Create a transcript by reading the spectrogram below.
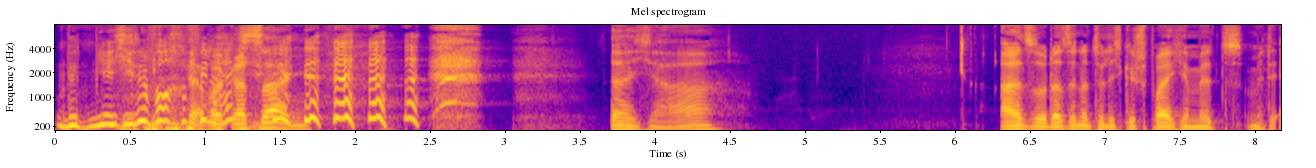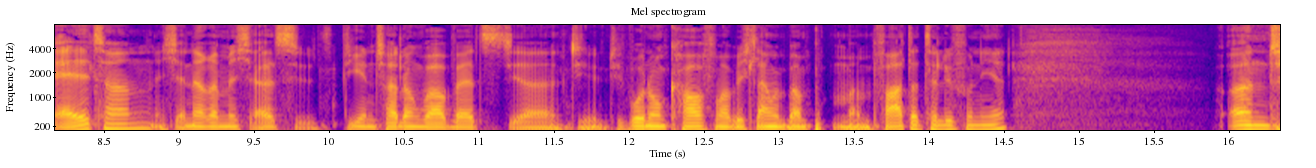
mit mir jede Woche Ja, vielleicht. wollte gerade sagen. äh, ja. Also, da sind natürlich Gespräche mit, mit Eltern. Ich erinnere mich, als die Entscheidung war, ob wir jetzt die, die, die Wohnung kaufen, habe ich lange mit meinem, meinem Vater telefoniert. Und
